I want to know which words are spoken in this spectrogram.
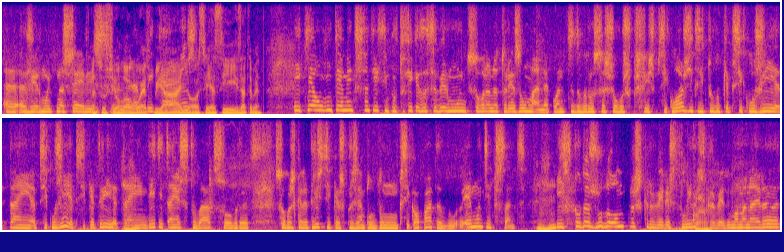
a, a ver muito nas séries. Associam logo o FBI ou o CSI, exatamente. E que é um tema interessantíssimo, porque tu ficas a saber muito sobre a natureza humana quando te debruças sobre os perfis psicológicos e tudo o que a psicologia tem, a psicologia, a psiquiatria tem uhum. dito e tem estudado sobre sobre as características, por exemplo, de um psicopata. Do, é muito interessante. Uhum. Isso tudo ajudou-me para escrever este livro, claro. escrever de uma maneira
